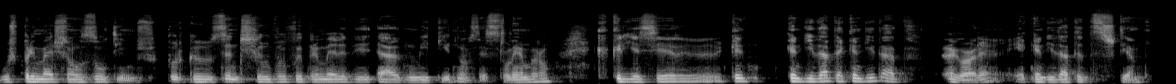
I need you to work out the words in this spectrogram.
os primeiros são os últimos, porque o Santos Silva foi o primeiro a admitir, não sei se lembram, que queria ser candidato a candidato. Agora é candidato a desistente.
